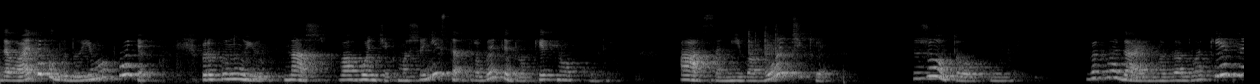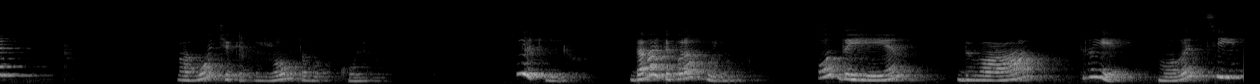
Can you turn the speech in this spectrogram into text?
давайте побудуємо потяг. Пропоную наш вагончик машиніста зробити блакитного кольору, а самі вагончики жовтого кольору. Викладаємо за блакитним вагончики жовтого кольору. Скільки їх? Давайте порахуємо. Один, два, три. Молодці.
